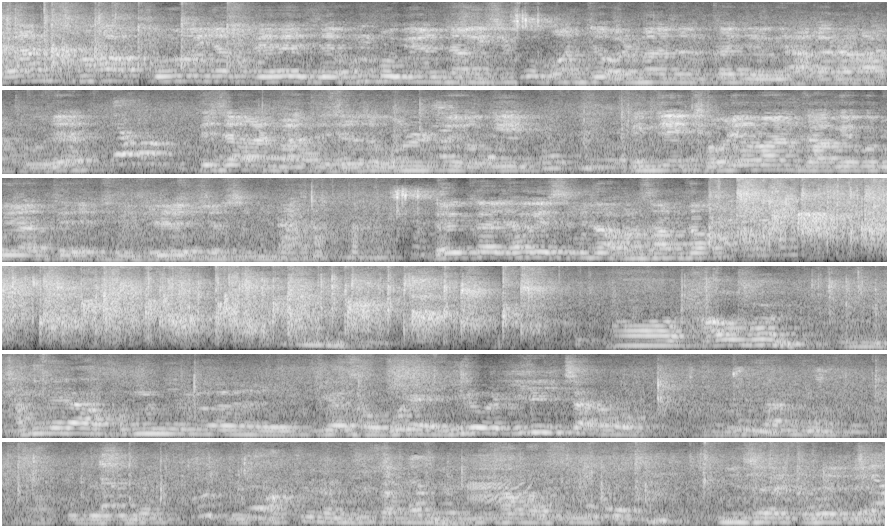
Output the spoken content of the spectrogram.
대한성악공연협회 이제 홍보위원장이시고 먼저 얼마 전까지 여기 아가랑 아트홀에 회장을 맡으셔서 오늘도 여기 굉장히 저렴한 가격으로 우리한테 지금 빌려주셨습니다. 여기까지 하겠습니다. 감사합니다. 어, 다음은 음, 강미라 고모님을 이어서 올해 1월 1일자로 회장님 맡고 계시는 우리 박준영 회장님의 인사 말씀 듣겠습니다. 인사를 좀 해야 돼요?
